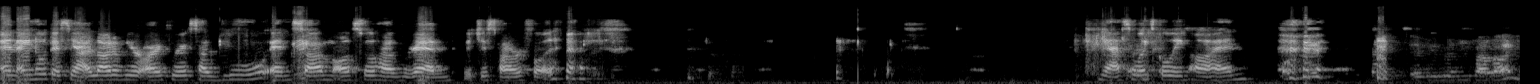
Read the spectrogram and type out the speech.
And I noticed, yeah, a lot of your artworks have blue and some also have red, which is powerful. yeah, so what's going on? Everybody, bye bye.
